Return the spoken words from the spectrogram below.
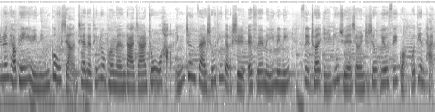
青春调频与您共享，亲爱的听众朋友们，大家中午好！您正在收听的是 FM 一零零四川宜宾学院校园之声 VOC 广播电台，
